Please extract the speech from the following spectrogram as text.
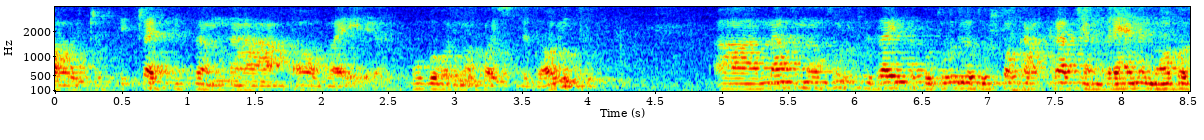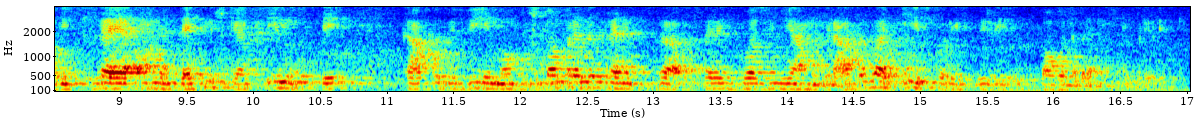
ovaj, čestitam na ovaj, ugovorima koje ćete dobiti. Nacionalna služba se zaista potrudila da u što kraćem vremenu obavi sve one tehničke aktivnosti kako bi vi mogli što pre da krenete sa, sa izvođenjem javnih gradova i iskoristili pogodne vremenske prilike.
